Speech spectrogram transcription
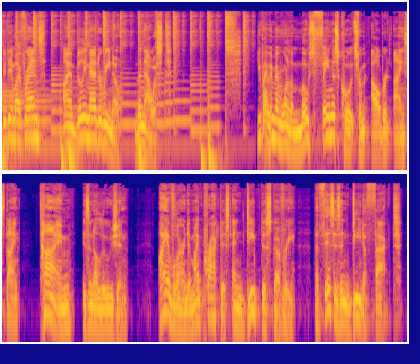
Good day, my friends. I am Billy Mandarino, the Nowist. You might remember one of the most famous quotes from Albert Einstein Time is an illusion. I have learned in my practice and deep discovery that this is indeed a fact.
